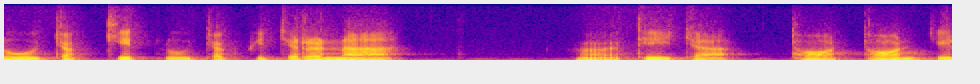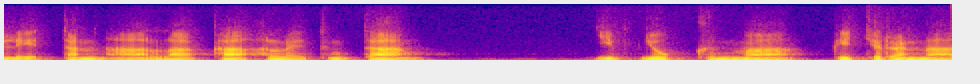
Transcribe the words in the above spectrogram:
รู้จักคิดรู้จักพิจารณาที่จะถอดถอนกิเลสตัณหาราคะอะไรต่าง ๆ หยิบยกขึ้นมาพิจารณา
